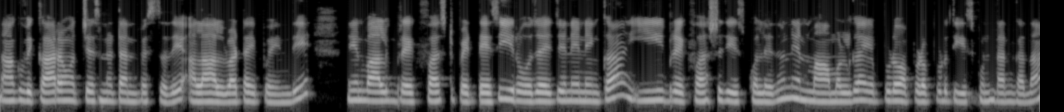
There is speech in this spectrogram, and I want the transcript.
నాకు వికారం వచ్చేసినట్టు అనిపిస్తుంది. అలా అలవాటు అయిపోయింది. నేను వాళ్ళకి బ్రేక్ఫాస్ట్ పెట్టేసి ఈ రోజు అయితే నేను ఇంకా ఈ బ్రేక్ఫాస్ట్ తీసుకోలేదు. నేను మామూలుగా ఎప్పుడు అప్పుడప్పుడు తీసుకుంటాను కదా.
